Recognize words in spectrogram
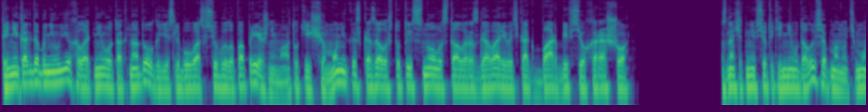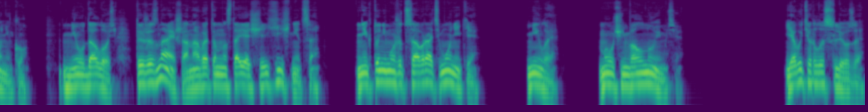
Ты никогда бы не уехала от него так надолго, если бы у вас все было по-прежнему. А тут еще Моника сказала, что ты снова стала разговаривать, как Барби, все хорошо. Значит, мне все-таки не удалось обмануть Монику? Не удалось. Ты же знаешь, она в этом настоящая хищница. Никто не может соврать Монике. Милая, мы очень волнуемся. Я вытерла слезы.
